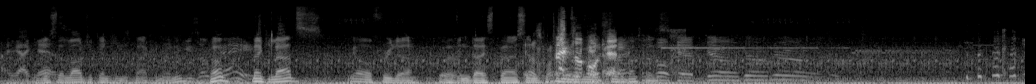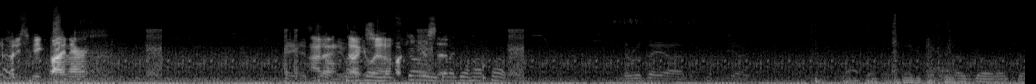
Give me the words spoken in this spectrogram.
I, I guess. the logic engine is back and running. He's Well, thank you, lads. You're all free to go ahead and disperse and Back to the continue bulkhead. to Back to the bunkers. bulkhead. Go, go, go. Anybody speak binary? I don't think so. Fuck you just said. There was a. Uh, Thank you, Jeffrey. Let's go, let's go.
